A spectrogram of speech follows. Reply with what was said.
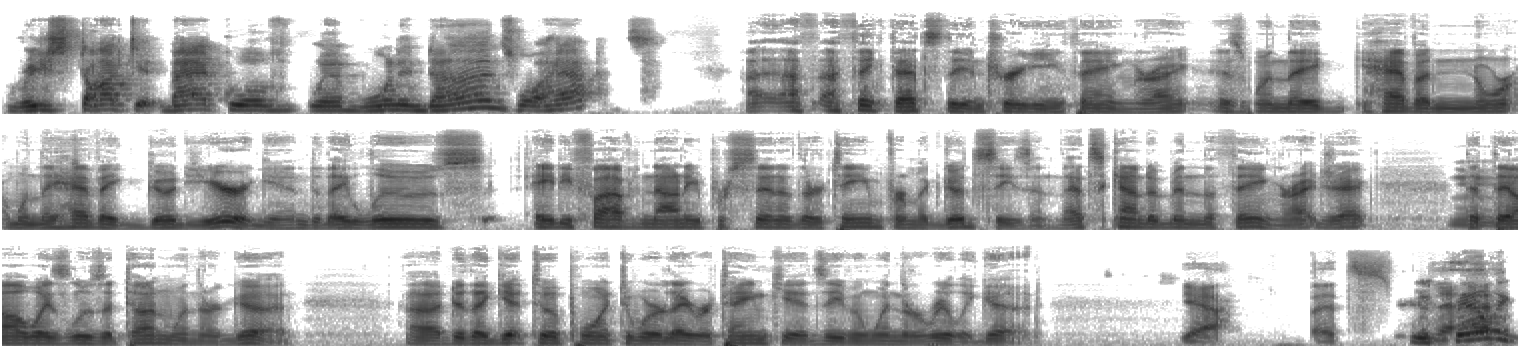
restock it back with with one and duns? What happens? I, I, think that's the intriguing thing, right? Is when they have a nor- when they have a good year again, do they lose eighty five to ninety percent of their team from a good season? That's kind of been the thing, right, Jack? Mm. That they always lose a ton when they're good. Uh, do they get to a point to where they retain kids even when they're really good? Yeah, that's the that, selling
